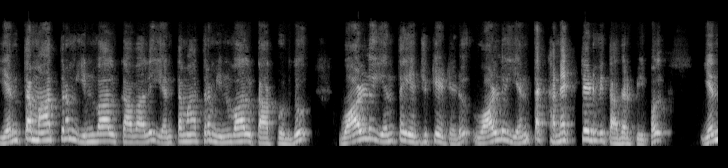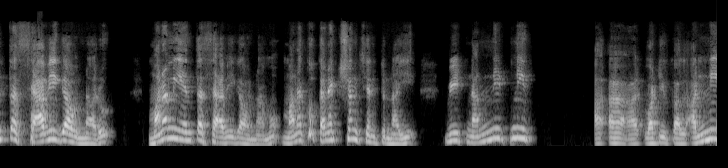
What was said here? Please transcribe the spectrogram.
ఎంత మాత్రం ఇన్వాల్వ్ కావాలి ఎంత మాత్రం ఇన్వాల్వ్ కాకూడదు వాళ్ళు ఎంత ఎడ్యుకేటెడ్ వాళ్ళు ఎంత కనెక్టెడ్ విత్ అదర్ పీపుల్ ఎంత శావీగా ఉన్నారు మనం ఎంత శావీగా ఉన్నామో మనకు కనెక్షన్స్ ఎంత ఉన్నాయి వీటిని అన్నిటినీ వాట్ యు కాల్ అన్ని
